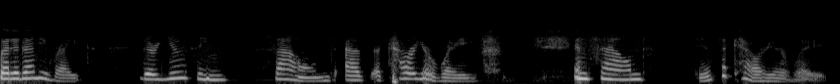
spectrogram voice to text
But at any rate, they're using sound as a carrier wave. And sound is a carrier wave.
